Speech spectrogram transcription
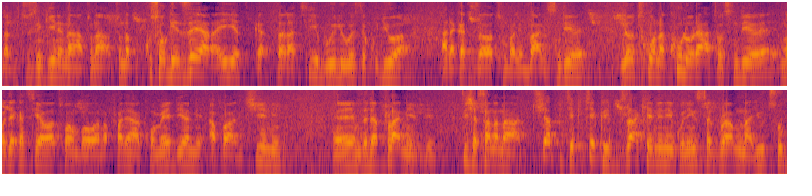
na vitu zingine na tunakusogezea tuna raia taratibu ili uweze kujua harakati za watu mbalimbali si ndio eh? Leo tuko na Kulo Rato si ndio eh? Moja kati ya watu ambao wanafanya comedian hapa nchini eh, mdada fulani hivi tisha sana na tushapitia pitia clip zake nini kwenye Instagram na YouTube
